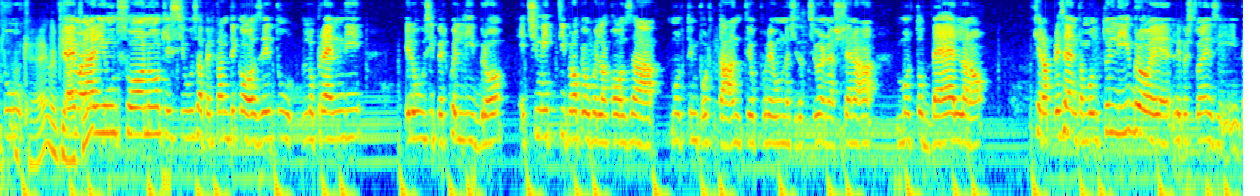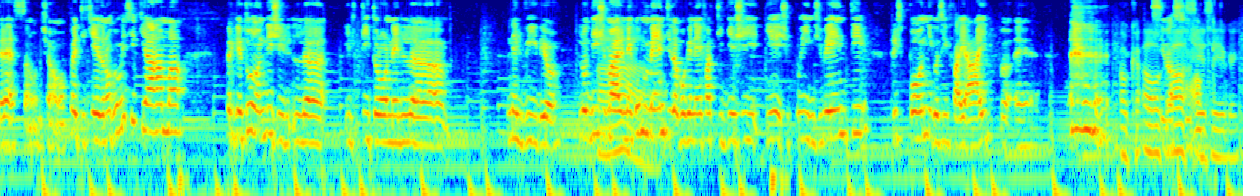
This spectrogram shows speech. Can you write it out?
tu Ok, mi c'è piace. magari un suono che si usa per tante cose, tu lo prendi e lo usi per quel libro e ci metti proprio quella cosa molto importante, oppure una citazione, una scena molto bella, no? Che rappresenta molto il libro e le persone si interessano, diciamo. Poi ti chiedono come si chiama, perché tu non dici il, il titolo nel, nel video, lo dici Ah. magari nei commenti dopo che ne hai fatti 10, 10 15, 20, rispondi così fai hype e... Ok, oh, si va ah, su. sì, sì, ok.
